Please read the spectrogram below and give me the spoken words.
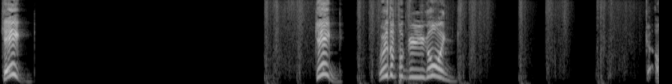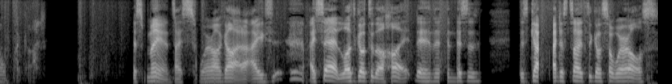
King! King! Where the fuck are you going? Oh my god. This man, I swear on God, I, I said let's go to the hut, and then this is this guy decides to go somewhere else.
